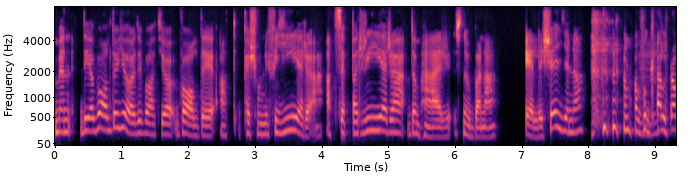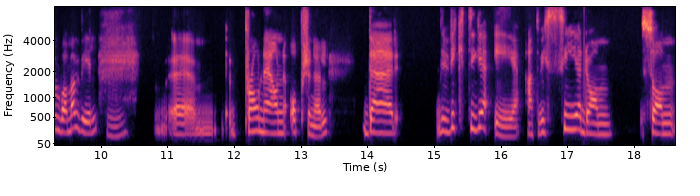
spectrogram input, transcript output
Men det jag valde att göra det var att jag valde att personifiera, att separera de här snubbarna, eller tjejerna, man får mm. kalla dem vad man vill, mm. um, pronoun optional, där det viktiga är att vi ser dem som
